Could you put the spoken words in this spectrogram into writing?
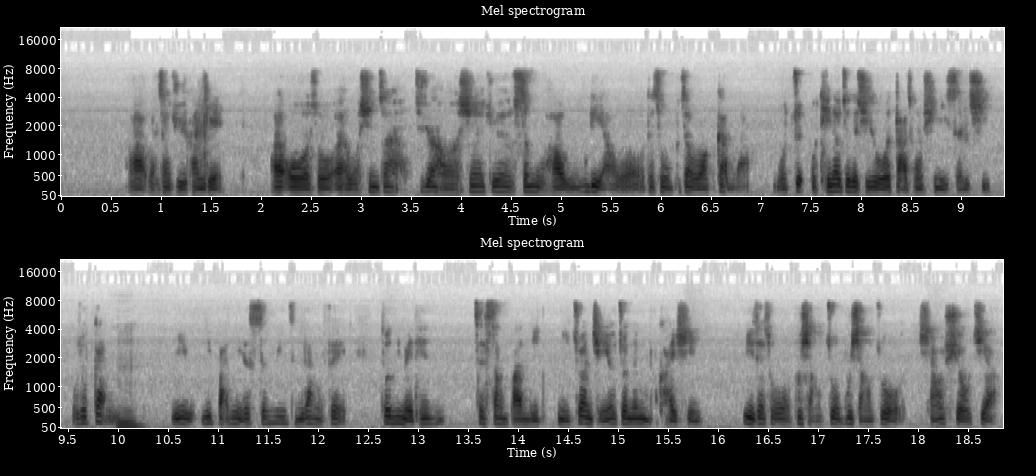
啊，晚上继续看电影，啊，偶尔说，哎，我现在就觉得，我现在觉得生活好无聊哦，但是我不知道我要干嘛，我最我听到这个，其实我打从心里生气，我说干，嗯，你你把你的生命一直浪费。说你每天在上班，你你赚钱又赚得那么不开心，一直在说我不想做，不想做，想要休假，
